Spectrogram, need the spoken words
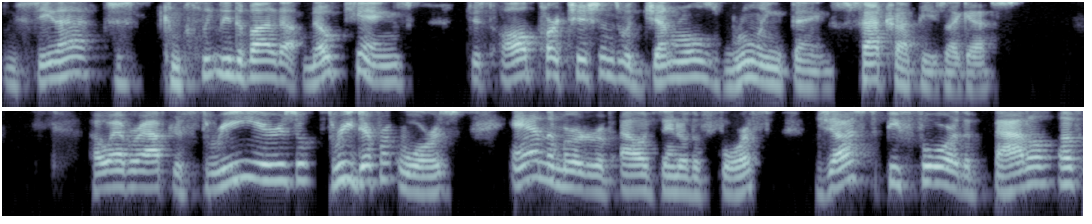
You see that? Just completely divided up. No kings, just all partitions with generals ruling things, satrapies, I guess. However, after three years, three different wars, and the murder of Alexander IV, just before the Battle of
